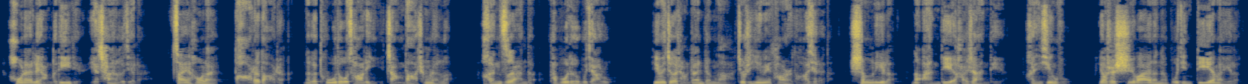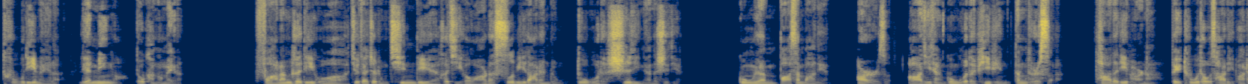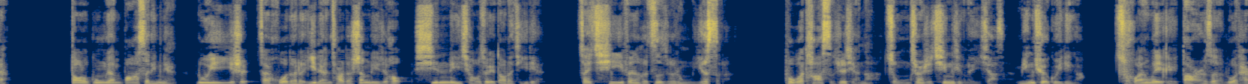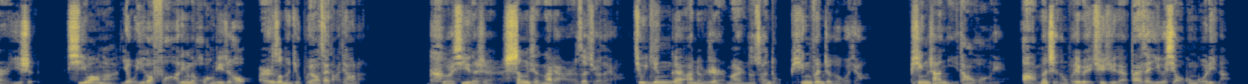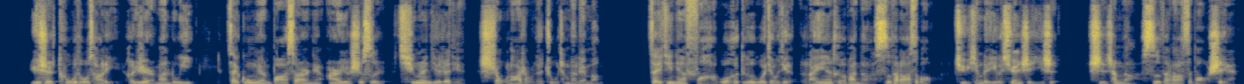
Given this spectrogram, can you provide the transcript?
后来两个弟弟也掺和进来，再后来打着打着，那个秃头查理长大成人了，很自然的他不得不加入，因为这场战争呢，就是因为他而打起来的。胜利了，那俺爹还是俺爹，很幸福；要是失败了呢，不仅爹没了，土地没了，连命啊都可能没了。法兰克帝国就在这种亲爹和几个娃的撕逼大战中度过了十几年的时间。公元八三八年，二儿子。阿基坦公国的批评蹬腿死了，他的地盘呢被秃头查理霸占。到了公元八四零年，路易一世在获得了一连串的胜利之后，心力憔悴到了极点，在气愤和自责中也死了。不过他死之前呢，总算是清醒了一下子，明确规定啊，传位给大儿子洛泰尔一世，希望呢有一个法定的皇帝之后，儿子们就不要再打架了。可惜的是，剩下的那俩儿子觉得呀，就应该按照日耳曼人的传统平分这个国家，凭啥你当皇帝，俺们只能委委屈屈的待在一个小公国里呢？于是，秃头查理和日耳曼路易在公元八四二年二月十四日情人节这天。手拉手的组成了联盟，在今天法国和德国交界莱茵河畔的斯特拉斯堡举行了一个宣誓仪式，史称呢斯特拉斯堡誓言。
